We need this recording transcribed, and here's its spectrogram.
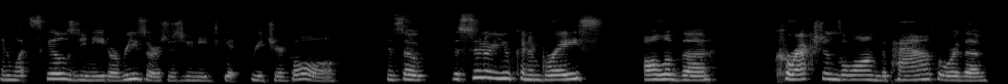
and what skills you need or resources you need to get reach your goal. And so the sooner you can embrace all of the corrections along the path or the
